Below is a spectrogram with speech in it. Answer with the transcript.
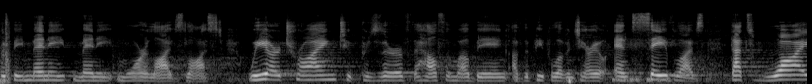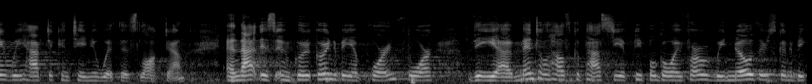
Would be many, many more lives lost. We are trying to preserve the health and well-being of the people of Ontario and save lives. That's why we have to continue with this lockdown. And that is going to be important for the uh, mental health capacity of people going forward. We know there's going to be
